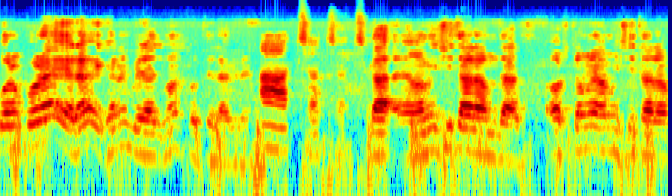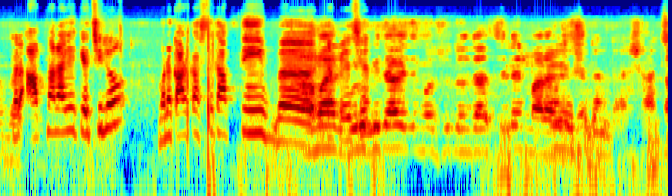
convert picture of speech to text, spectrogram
পরম্পরায় এরা এখানে বিরাজমান করতে লাগলেন। আচ্ছা আচ্ছা আচ্ছা। আমি সীতারাম দাস অষ্টমে আমি সীতারাম দাস। আপনার আগে কে ছিল? মানে কার কাছ থেকে আপনি আমার এটা গুরু পিতা হয়েছে মধুসূদন দাস ছিলেন মারা গেছেন। মধুসূদন দাস আচ্ছা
